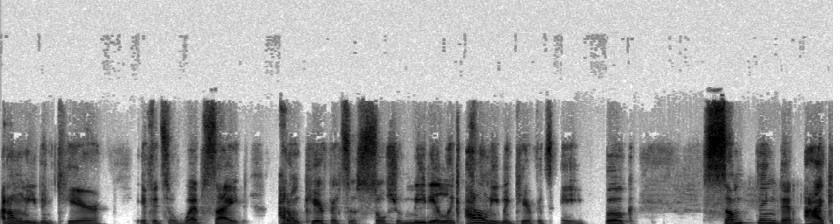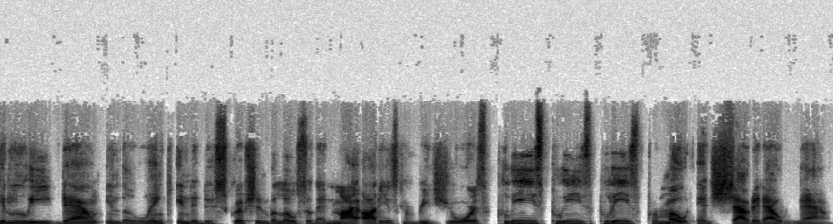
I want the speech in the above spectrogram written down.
I don't even care if it's a website, I don't care if it's a social media link, I don't even care if it's a book. Something that I can leave down in the link in the description below so that my audience can reach yours. Please, please, please promote and shout it out now.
